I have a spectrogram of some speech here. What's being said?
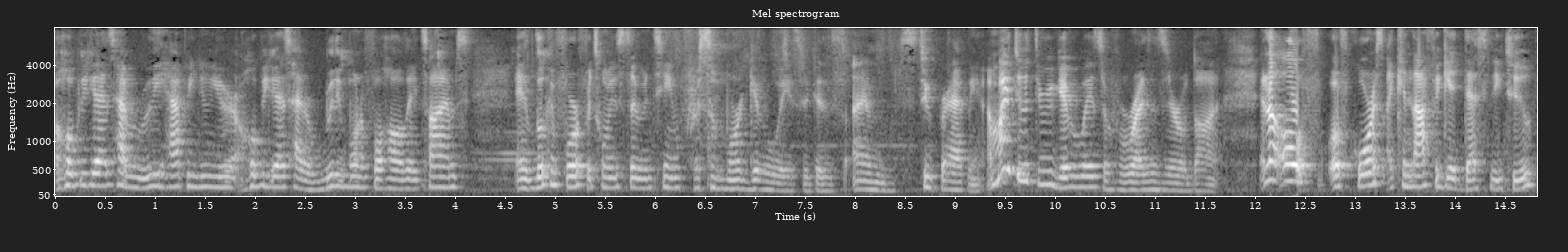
I hope you guys have a really happy new year. I hope you guys had a really wonderful holiday times and looking forward for 2017 for some more giveaways because I'm super happy. I might do three giveaways of Horizon Zero Dawn. And oh, of course, I cannot forget Destiny 2.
